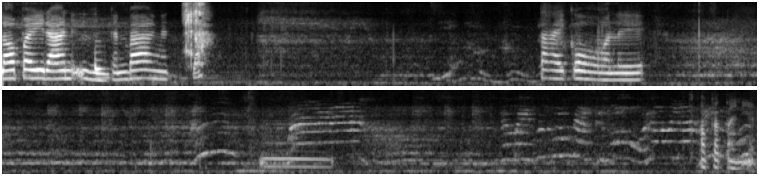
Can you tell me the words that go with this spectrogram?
เดี๋ยวเราไปด้านอื่นกันบ้างนะจ๊ะ ตายก่อนเลยเอากระต่ายเนี่ย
